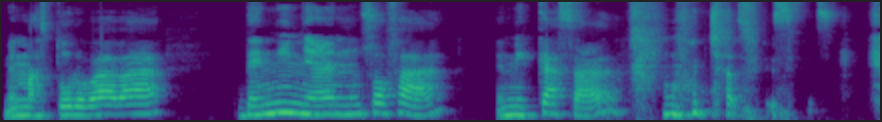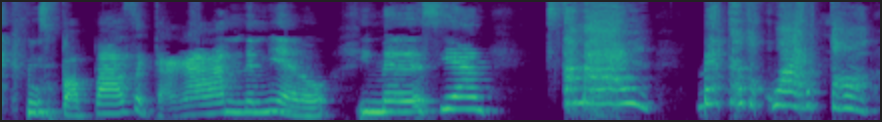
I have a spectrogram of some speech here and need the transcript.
me masturbaba de niña en un sofá en mi casa muchas veces mis papás se cagaban de miedo y me decían, está mal, vete a tu cuarto,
